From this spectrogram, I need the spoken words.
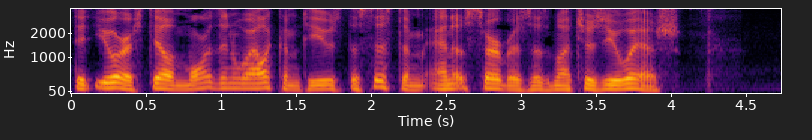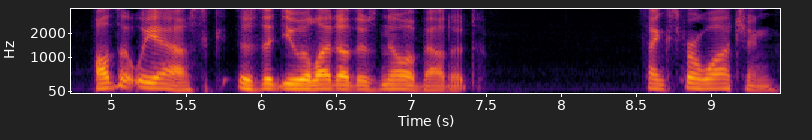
that you are still more than welcome to use the system and its service as much as you wish. All that we ask is that you will let others know about it. Thanks for watching.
